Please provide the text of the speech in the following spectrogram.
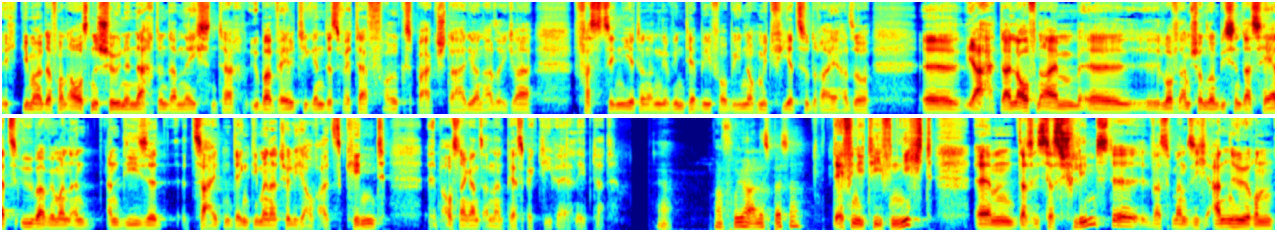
ich gehe mal davon aus, eine schöne Nacht und am nächsten Tag überwältigendes Wetter Volksparkstadion. Also ich war fasziniert und dann gewinnt der BVB noch mit 4 zu 3. Also äh, ja, da laufen einem, äh, läuft einem schon so ein bisschen das Herz über, wenn man an, an diese Zeiten denkt, die man natürlich auch als Kind äh, aus einer ganz anderen Perspektive erlebt hat. War früher alles besser? Definitiv nicht. Ähm, das ist das Schlimmste, was man sich anhören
